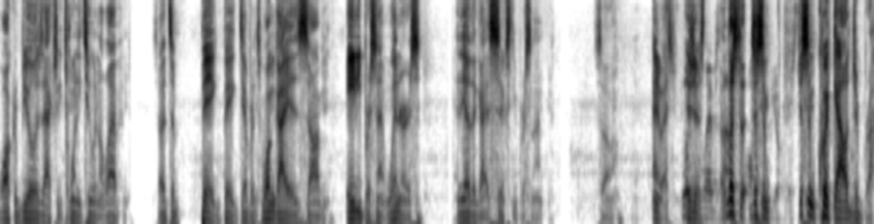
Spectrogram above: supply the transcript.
Walker Buehler is actually 22 and 11. So it's a big, big difference. One guy is um, 80% winners, and the other guy is 60%. So, anyways, it's just Webb's not just, Walker some Buehler's just some quick algebra.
